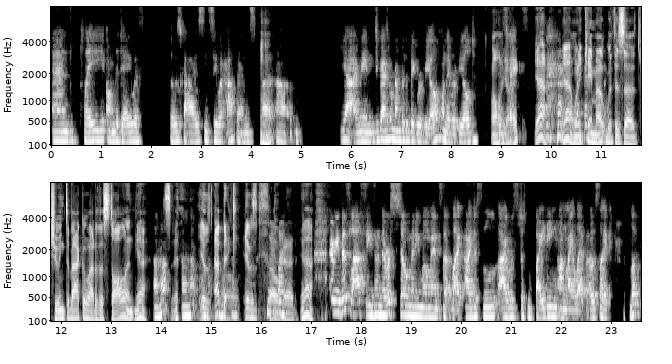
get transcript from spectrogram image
and play on the day with those guys and see what happens. Mm-hmm. But um, yeah, I mean, do you guys remember the big reveal when they revealed Oh my god. face? Yeah, yeah. When he came out with his uh, chewing tobacco out of the stall, and yeah, Uh-huh, it's- uh-huh, it was uh-huh. epic. It was So good. yeah. I mean, this last season, there were so many moments that, like, I just, I was just biting on my lip. I was like, look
